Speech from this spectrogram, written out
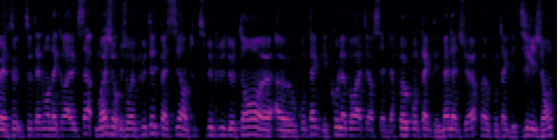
ouais, totalement d'accord avec ça. Moi, j'aurais peut-être passé un tout petit peu plus de temps euh, au contact des collaborateurs, c'est-à-dire pas au contact des managers, pas au contact des dirigeants,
